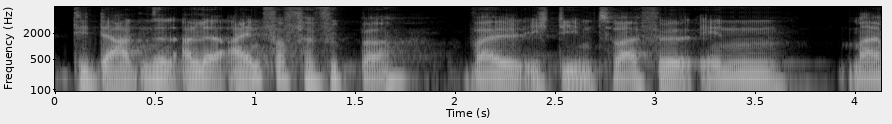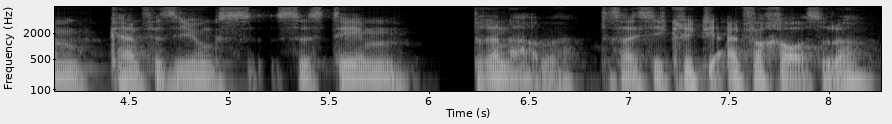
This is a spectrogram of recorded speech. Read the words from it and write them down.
Die Daten sind alle einfach verfügbar weil ich die im Zweifel in meinem Kernversicherungssystem drin habe. Das heißt, ich kriege die einfach raus, oder?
